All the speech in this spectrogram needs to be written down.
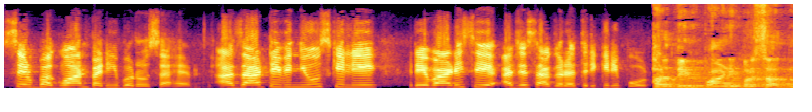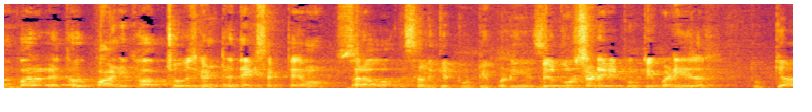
सिर्फ़ भगवान पर ही भरोसा है। आज़ाद टीवी न्यूज़ के लिए रेवाड़ी से अजय सागर अत्री की रिपोर्ट। हर दिन पानी बरसात में भरा रहता है और पानी तो आप 24 घंटे देख सकते हैं वहाँ भरा हुआ। सड़कें टूटी पड़ी है बिल्कुल सड़कें टूटी पड़ी है सर। तो क्या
